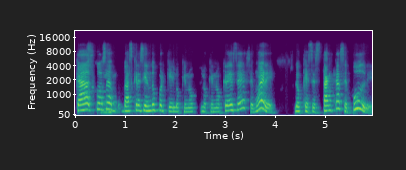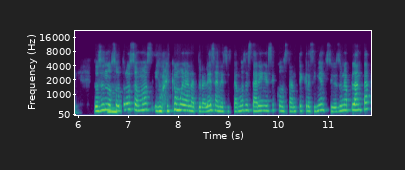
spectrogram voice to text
cada cosa vas creciendo porque lo que, no, lo que no crece se muere, lo que se estanca se pudre. Entonces nosotros somos igual como la naturaleza, necesitamos estar en ese constante crecimiento. Si es una planta,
